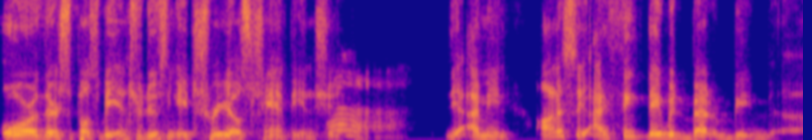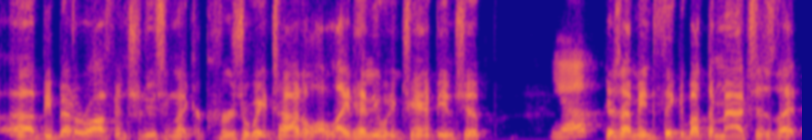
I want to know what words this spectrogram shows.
or they're supposed to be introducing a trios championship. Yeah. Yeah, I mean, honestly, I think they would better be uh, be better off introducing like a cruiserweight title, a light heavyweight mm-hmm. championship. Yep. Because I mean, think about the matches that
